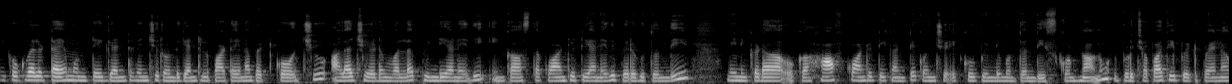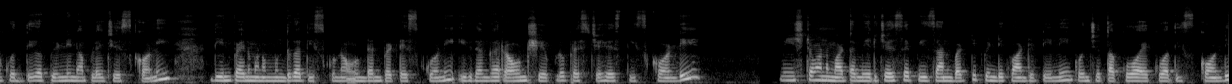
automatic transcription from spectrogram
మీకు ఒకవేళ టైం ఉంటే గంట నుంచి రెండు గంటల పాటు అయినా పెట్టుకోవచ్చు. అలా చేయడం వల్ల పిండి అనేది ఇంకాస్త క్వాంటిటీ అనేది పెరుగుతుంది. నేను ఇక్కడ ఒక హాఫ్ క్వాంటిటీ కంటే కొంచెం ఎక్కువ పిండి ముద్దను తీసుకుంటున్నాను. ఇప్పుడు చపాతీ పెట్టు పైన కొద్దిగా పిండిని అప్లై చేసుకొని దీనిపైన మనం ముందుగా తీసుకున్న ఉండని పెట్టేసుకొని ఈ విధంగా రౌండ్ షేప్లో ప్రెస్ చేసేసి తీసుకోండి. మీ ఇష్టం అనమాట మీరు చేసే పిజ్జాని బట్టి పిండి క్వాంటిటీని కొంచెం తక్కువ ఎక్కువ తీసుకోండి.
